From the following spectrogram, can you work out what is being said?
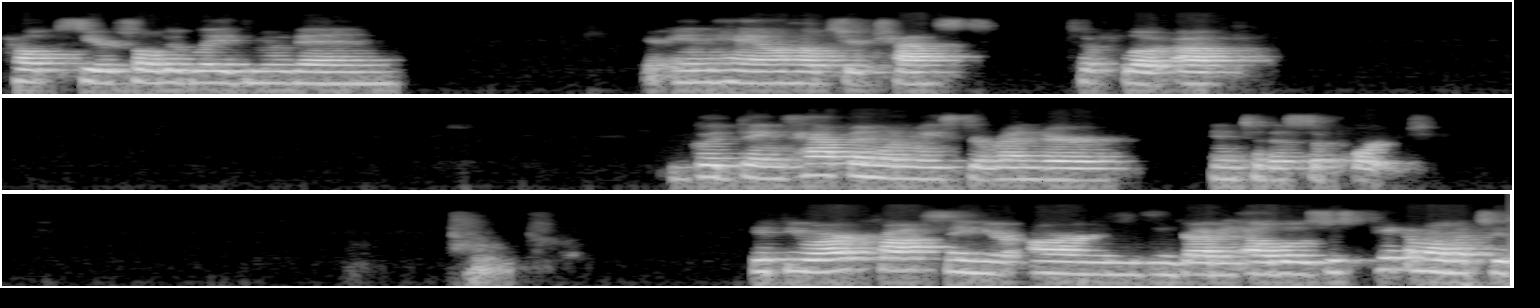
helps your shoulder blades move in. Your inhale helps your chest to float up. Good things happen when we surrender into the support. If you are crossing your arms and grabbing elbows, just take a moment to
